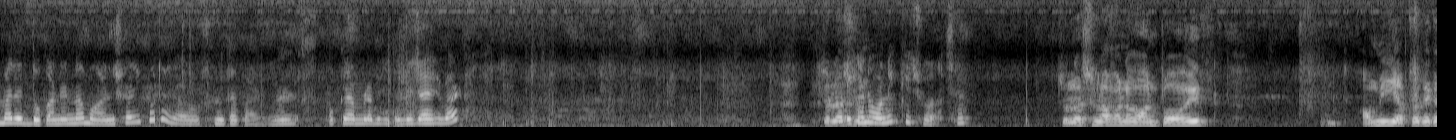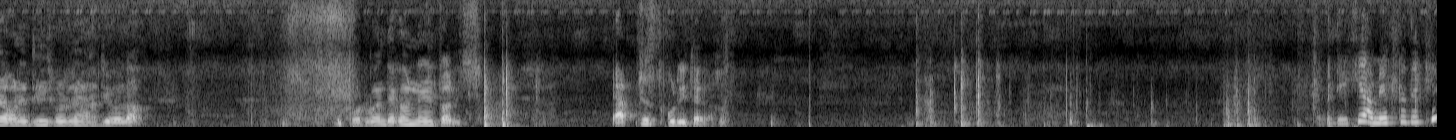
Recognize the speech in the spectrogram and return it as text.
আমাদের দোকানের নাম অয়নসারি কোটের আর অস্মিতা গার্মেন্টস। ওকে আমরা ভিতরে যাই এবার। এখানে অনেক কিছু আছে। চলে আসুন আমার নাম পয়েন্ট আমি আপনাদের কাছে অনেক জিনিসপত্র হাজির হলাম। বর্তমানে দেখান নেল পালিশ। একত্রিশ কুড়ি টাকা। দেখি আমি একটা দেখি।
